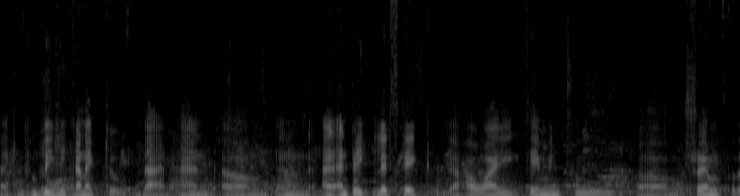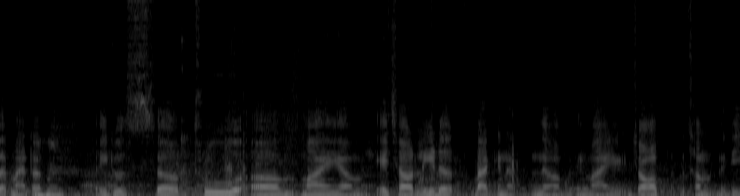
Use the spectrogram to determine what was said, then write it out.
I can completely connect to that and um, and and take let's take how I came into um, SHRM for that matter. It was uh, through um, my um, HR leader back in, a, in, a, in my job. Some the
